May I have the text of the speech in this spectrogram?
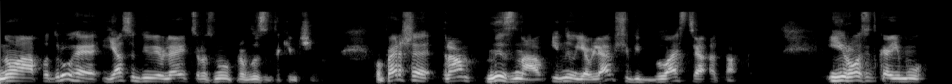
Ну а по-друге, я собі уявляю цю розмову приблизно таким чином. По-перше, Трамп не знав і не уявляв, що відбулася ця атака, і розвідка йому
